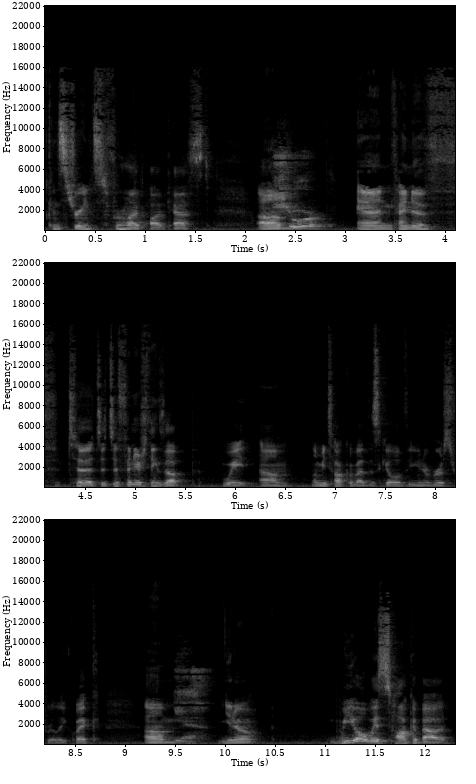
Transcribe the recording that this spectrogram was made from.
constraints for my podcast. Um, sure. and kind of to, to, to finish things up, wait, um, let me talk about the scale of the universe really quick. Um, Yeah. You know, we always talk about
